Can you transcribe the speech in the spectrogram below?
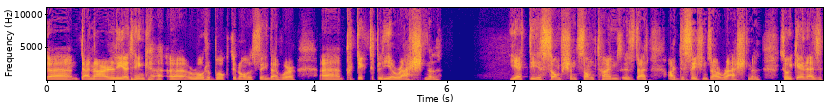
um, Dan Ariely? I think uh, uh, wrote a book. You know, saying that we're uh, predictably irrational. Yet the assumption sometimes is that our decisions are rational. So again, as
